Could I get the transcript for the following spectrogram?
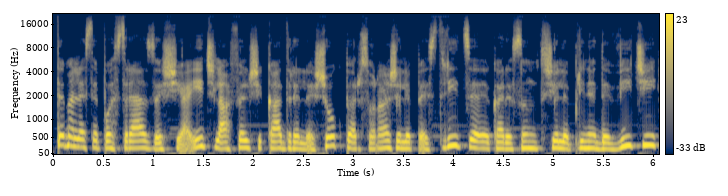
Temele se păstrează și aici, la fel și cadrele șoc, personajele pestrițe, care sunt și ele pline de vicii,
